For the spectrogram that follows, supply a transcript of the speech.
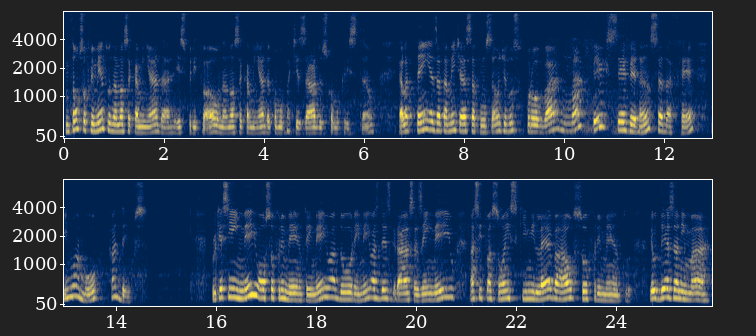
Então, o sofrimento na nossa caminhada espiritual, na nossa caminhada como batizados, como cristão, ela tem exatamente essa função de nos provar na perseverança da fé e no amor a Deus. Porque se em meio ao sofrimento, em meio à dor, em meio às desgraças, em meio às situações que me levam ao sofrimento, eu desanimar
